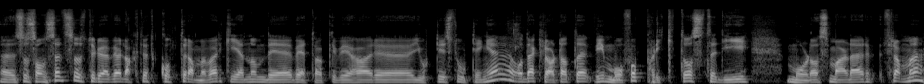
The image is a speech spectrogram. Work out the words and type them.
Eh, så Sånn sett så tror jeg vi har lagt et godt rammeverk gjennom det vedtaket vi har eh, gjort i Stortinget. Og det er klart at eh, vi må forplikte oss til de måla som er der framme.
